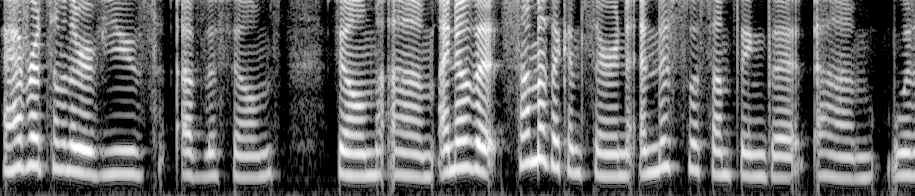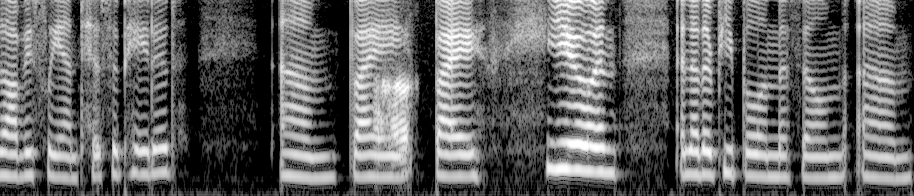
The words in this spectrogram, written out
I have read some of the reviews of the films film. Um, I know that some of the concern, and this was something that um, was obviously anticipated um, by uh-huh. by you and and other people in the film. Um,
